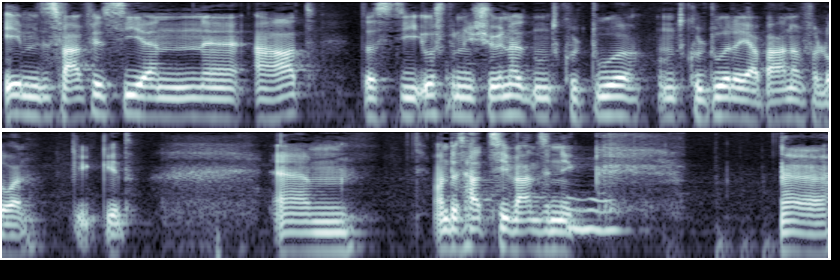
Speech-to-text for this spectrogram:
eben, das war für sie eine Art, dass die ursprüngliche Schönheit und Kultur und Kultur der Japaner verloren geht. Ähm, und das hat sie wahnsinnig mhm. äh,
